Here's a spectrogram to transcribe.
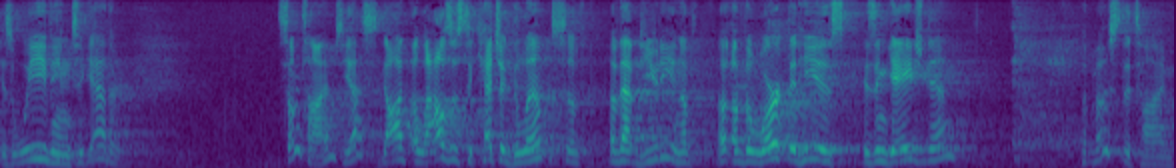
is weaving together. Sometimes, yes, God allows us to catch a glimpse of, of that beauty and of, of the work that He is, is engaged in. But most of the time,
